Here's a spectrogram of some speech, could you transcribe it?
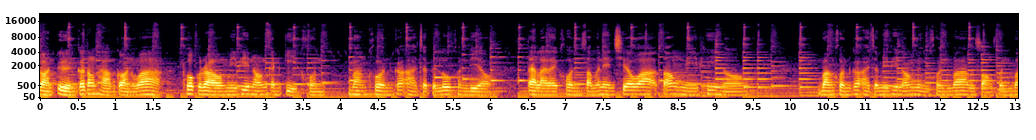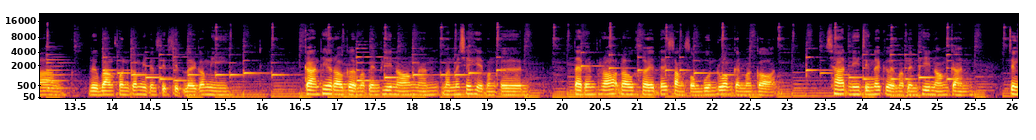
ก่อนอื่นก็ต้องถามก่อนว่า พวกเรามีพี่น้องกันกี่คน บางคนก็อาจจะเป็นลูกคนเดียว แต่หลายๆ คนสามเณรเชื่อว่าต้องมีพี่น้อง บางคนก็อาจจะมีพี่น้องหนึ่งคนบ้างสองคนบ้าง หรือบางคนก็มีเป็นสิบสิบเลยก็มี การที่เราเกิดมาเป็นพี่น้องนั้น มันไม่ใช่เหตุบังเอิญ แต่เป็นเพราะเราเคยได้สั่งสมบุญร่วมกันมาก่อน ชาตินี้จึงได้เกิดมาเป็นพี่น้องกัน จึง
